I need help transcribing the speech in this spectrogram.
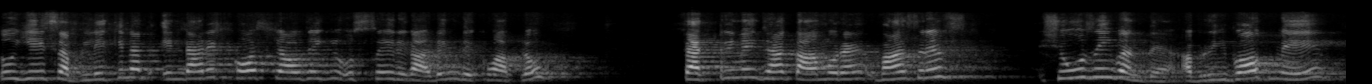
तो ये सब। लेकिन अब इनडायरेक्ट कॉस्ट क्या हो जाएगी, उससे रिगार्डिंग देखो आप लोग। फैक्ट्री में जहाँ काम हो रहा है, वहाँ सिर्फ़ शूज़ नहीं बनते हैं। अब रिबॉक में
